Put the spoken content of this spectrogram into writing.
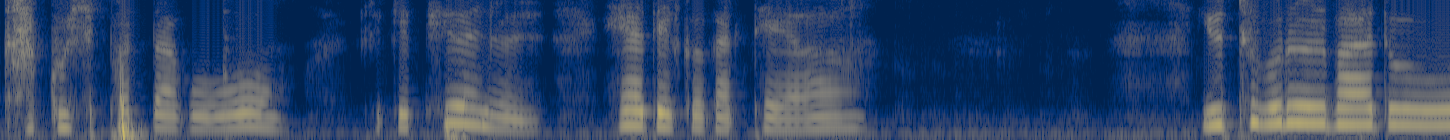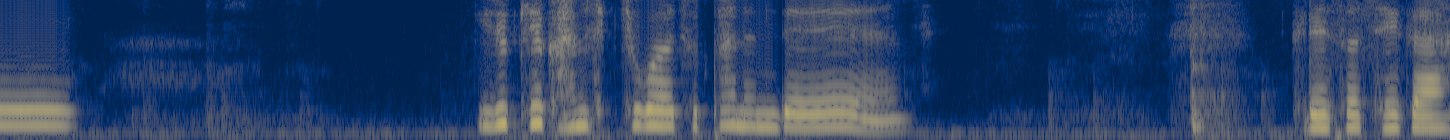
갖고 싶었다고 그렇게 표현을 해야 될 것 같아요. 유튜브를 봐도 이렇게 감식초가 좋다는데 그래서 제가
